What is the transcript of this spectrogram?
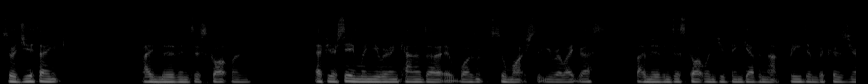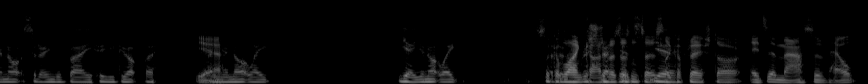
So do you think by moving to Scotland, if you're saying when you were in Canada it wasn't so much that you were like this, by moving to Scotland you've been given that freedom because you're not surrounded by who you grew up with Yeah, and you're not like yeah, you're not like It's like a blank canvas, isn't it? It's like a fresh start. it's a massive help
